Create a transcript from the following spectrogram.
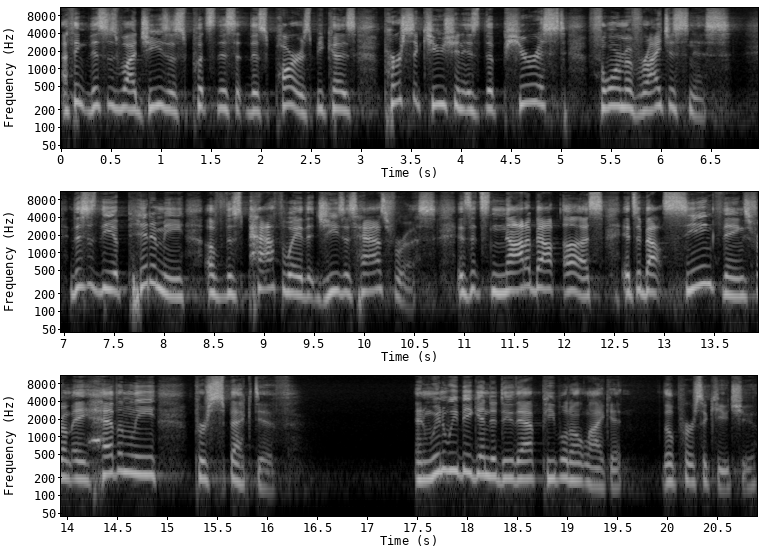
I think this is why Jesus puts this at this part, is because persecution is the purest form of righteousness. This is the epitome of this pathway that Jesus has for us. Is it's not about us, it's about seeing things from a heavenly perspective. And when we begin to do that, people don't like it. They'll persecute you.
